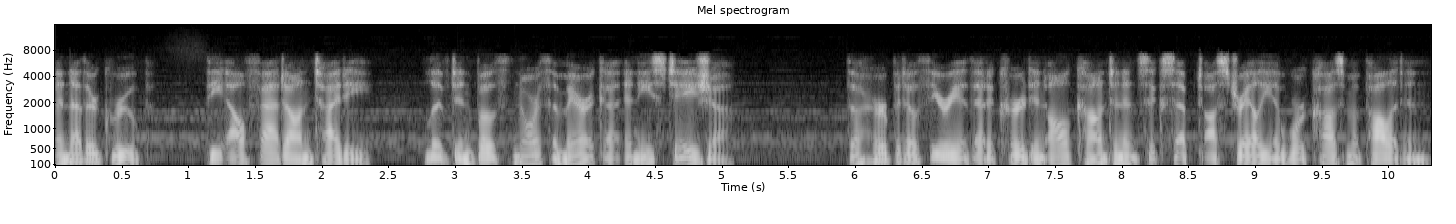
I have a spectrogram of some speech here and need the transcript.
Another group, the Alphadontidae, lived in both North America and East Asia. The Herpetotheria that occurred in all continents except Australia were cosmopolitan.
